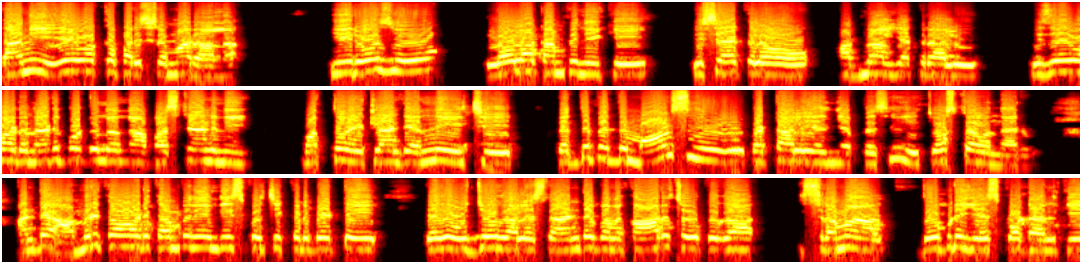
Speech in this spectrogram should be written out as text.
కానీ ఏ ఒక్క పరిశ్రమ రాలా. ఈ రోజు లోలా కంపెనీకి విశాఖలో పద్నాలుగు ఎకరాలు విజయవాడ నడిపొట్టునున్న బస్ స్టాండ్ని మొత్తం ఇట్లాంటి అన్ని ఇచ్చి పెద్ద పెద్ద మాల్స్ పెట్టాలి అని చెప్పేసి చూస్తా ఉన్నారు. అంటే అమెరికా వాడి కంపెనీని తీసుకొచ్చి ఇక్కడ పెట్టి ఏదో ఉద్యోగాలు వస్తాయి అంటే మన కారు చౌకగా శ్రమ దోపిడీ చేసుకోవడానికి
